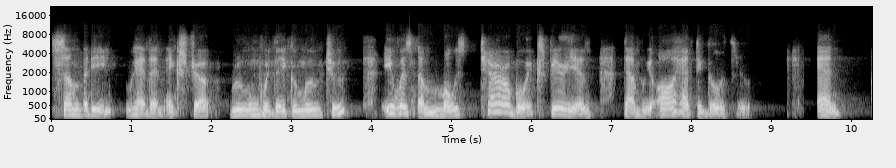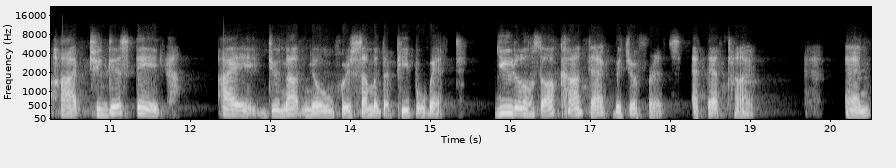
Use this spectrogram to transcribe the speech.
somebody who had an extra room where they could move to. It was the most terrible experience that we all had to go through. And uh, to this day, I do not know where some of the people went. You lost all contact with your friends at that time. And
